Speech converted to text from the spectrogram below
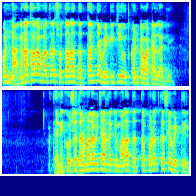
पण नागनाथाला मात्र स्वतःला दत्तांच्या भेटीची उत्कंठ वाटायला लागली. त्यांनी कोशधर्माला विचारलं की मला दत्त परत कसे भेटतील?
